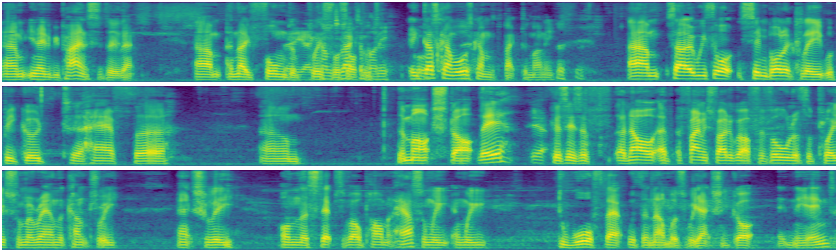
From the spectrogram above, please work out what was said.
Um, you need to be paying us to do that. Um, and they formed There a police force. back to money, It does come, always comes back to money. um, so we thought symbolically it would be good to have the um, the march start there Yeah. because there's a, an old, a, famous photograph of all of the police from around the country actually on the steps of Old Parliament House, and we and we dwarfed that with the numbers we actually got in the end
